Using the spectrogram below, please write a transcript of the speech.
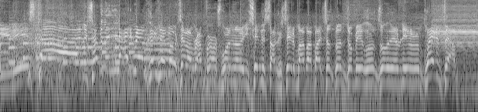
It is time. it's time for the lightning round. Because everyone's round first one another. You say the stock, you say the buy, buy, buy, just don't be play it sound.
